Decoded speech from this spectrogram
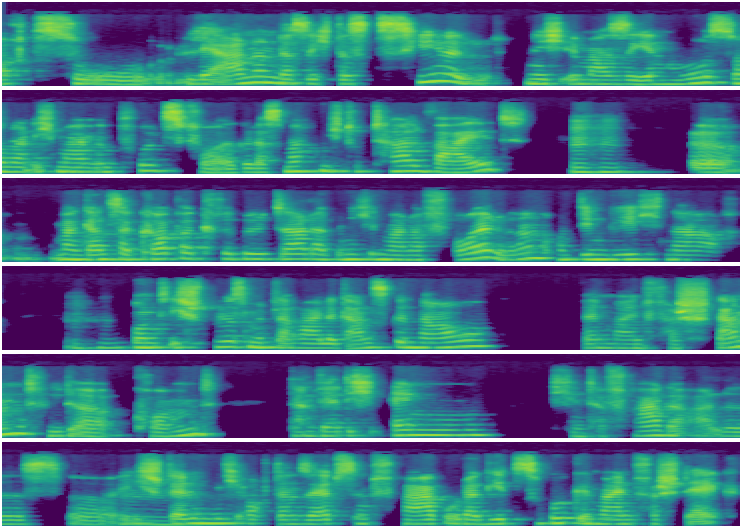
auch zu lernen, dass ich das Ziel nicht immer sehen muss, sondern ich meinem Impuls folge. Das macht mich total weit. Mhm. Äh, mein ganzer Körper kribbelt da, da bin ich in meiner Freude und dem gehe ich nach. Mhm. Und ich spüre es mittlerweile ganz genau, wenn mein Verstand wieder kommt, dann werde ich eng, ich hinterfrage alles, äh, mhm. ich stelle mich auch dann selbst in Frage oder gehe zurück in mein Versteck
